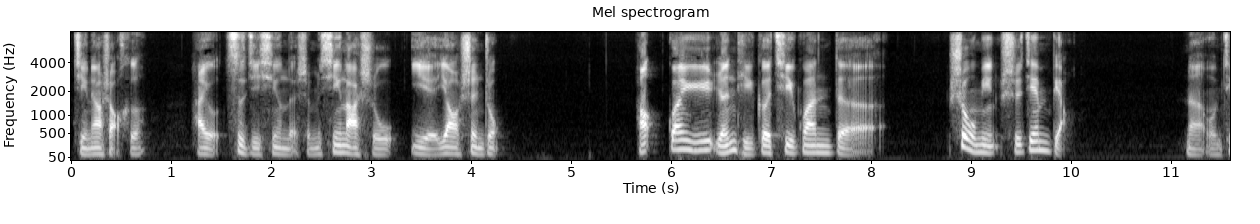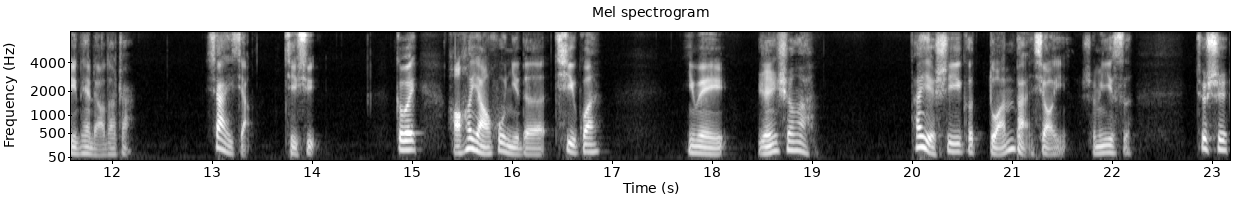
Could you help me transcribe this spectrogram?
尽量少喝，还有刺激性的什么辛辣食物也要慎重。好，关于人体各器官的寿命时间表，那我们今天聊到这儿，下一讲继续。各位好好养护你的器官，因为人生啊。它也是一个短板效应，什么意思？就是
